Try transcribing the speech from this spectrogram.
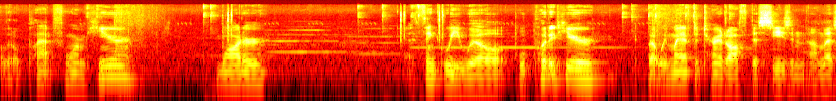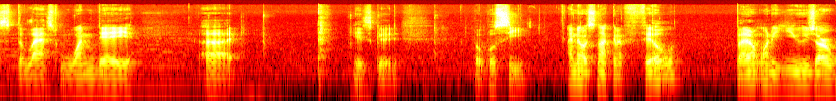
a little platform here. Water. I think we will we'll put it here, but we might have to turn it off this season unless the last one day uh, is good. But we'll see. I know it's not going to fill, but I don't want to use our,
